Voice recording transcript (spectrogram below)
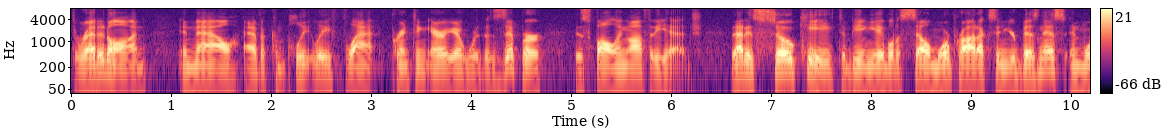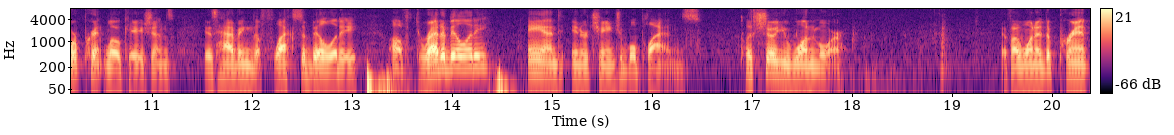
thread it on, and now I have a completely flat printing area where the zipper is falling off of the edge. That is so key to being able to sell more products in your business and more print locations is having the flexibility of threadability and interchangeable platens. Let's show you one more. If I wanted to print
